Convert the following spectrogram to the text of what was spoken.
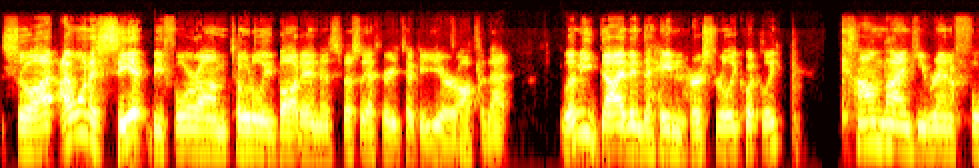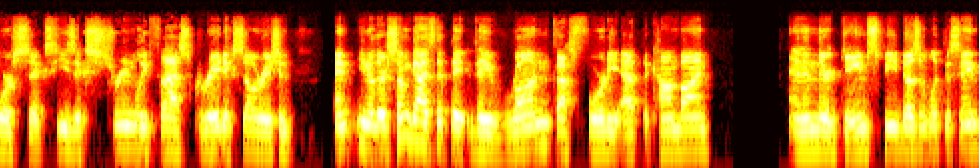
So I, I want to see it before I'm totally bought in, especially after he took a year off of that. Let me dive into Hayden Hurst really quickly combine he ran a 4-6 he's extremely fast great acceleration and you know there's some guys that they they run fast 40 at the combine and then their game speed doesn't look the same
